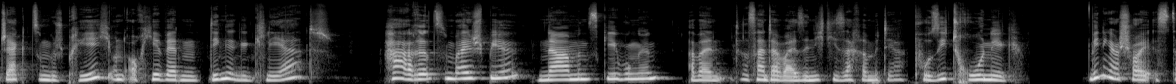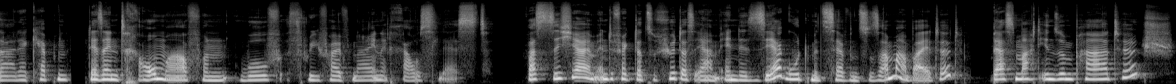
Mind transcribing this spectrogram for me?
Jack zum Gespräch und auch hier werden Dinge geklärt. Haare zum Beispiel, Namensgebungen, aber interessanterweise nicht die Sache mit der Positronik. Weniger scheu ist da der Captain, der sein Trauma von Wolf 359 rauslässt. Was sicher im Endeffekt dazu führt, dass er am Ende sehr gut mit Seven zusammenarbeitet. Das macht ihn sympathisch.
